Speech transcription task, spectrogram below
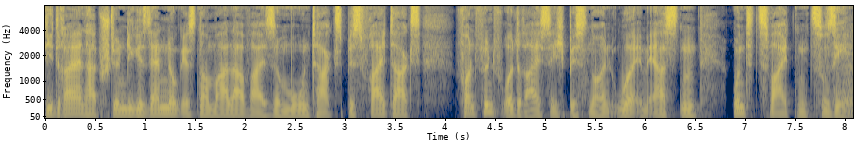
Die dreieinhalbstündige Sendung ist normalerweise montags bis freitags von 5.30 Uhr bis 9 Uhr im ersten und zweiten zu sehen.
